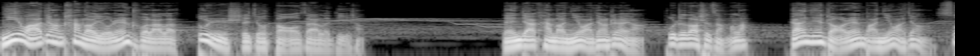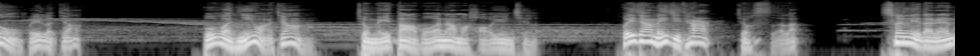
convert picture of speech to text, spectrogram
泥瓦匠看到有人出来了，顿时就倒在了地上。人家看到泥瓦匠这样，不知道是怎么了，赶紧找人把泥瓦匠送回了家。不过泥瓦匠就没大伯那么好运气了，回家没几天就死了。村里的人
